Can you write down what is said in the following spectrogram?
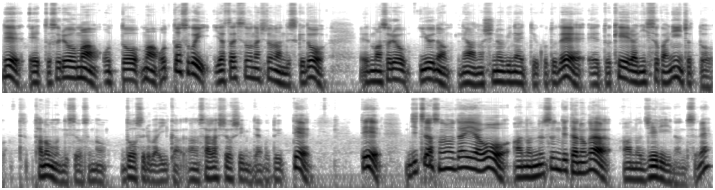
で、えっと、それをまあ夫まあ夫はすごい優しそうな人なんですけど、え、まあ、それを言うのは、ね、あの忍びないということで、えっと、ケイラに密かにちょっと頼むんですよ。そのどうすればいいかあの探してほしいみたいなこと言って。で実はそのダイヤをあの盗んでたのがあのジェリーなんですね。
